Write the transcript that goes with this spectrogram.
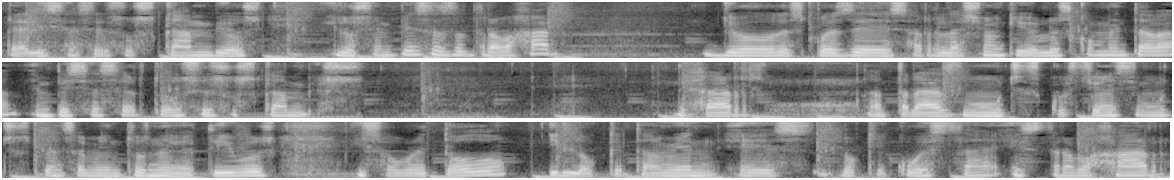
realizas esos cambios y los empiezas a trabajar. Yo después de esa relación que yo les comentaba, empecé a hacer todos esos cambios. Dejar atrás muchas cuestiones y muchos pensamientos negativos y sobre todo, y lo que también es lo que cuesta, es trabajar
